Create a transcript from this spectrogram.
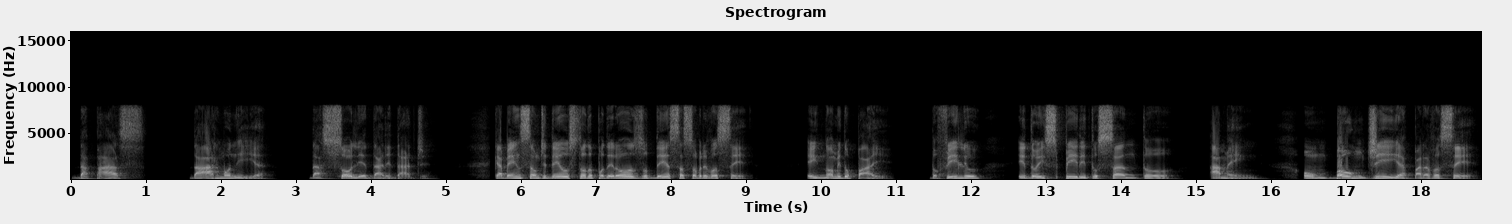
da paz, da harmonia, da solidariedade. Que a bênção de Deus Todo-Poderoso desça sobre você. Em nome do Pai, do Filho e do Espírito Santo. Amém. Um bom dia para você.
